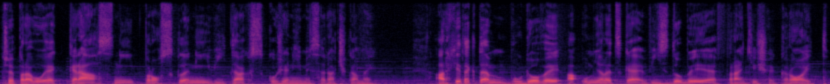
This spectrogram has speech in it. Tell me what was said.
přepravuje krásný prosklený výtah s koženými sedačkami. Architektem budovy a umělecké výzdoby je František Reut.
